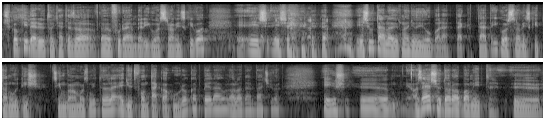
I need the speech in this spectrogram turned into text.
és akkor kiderült, hogy hát ez a nagyon fura ember Igor Stravinsky volt, és, és, és utána ők nagyon jóba lettek. Tehát Igor Stravinsky tanult is cimbalmozni tőle, együtt fonták a húrokat például, Aladár bácsival, és az első darab, amit ő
